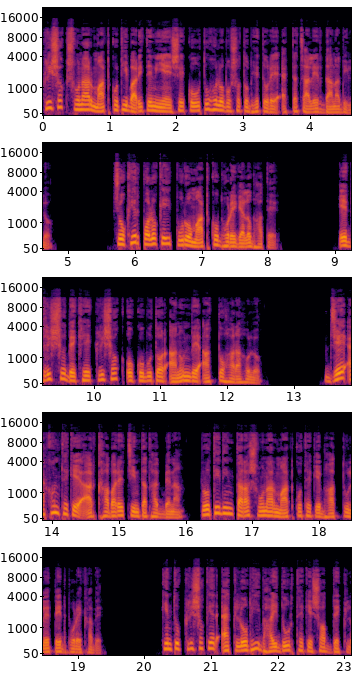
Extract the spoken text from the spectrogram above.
কৃষক সোনার মাটকোটি বাড়িতে নিয়ে এসে কৌতূহলবশত ভেতরে একটা চালের দানা দিল। চোখের পলকেই পুরো মাটকো ভরে গেল ভাতে। এ দৃশ্য দেখে কৃষক ও কবুতর আনন্দে আত্মহারা হল। যে এখন থেকে আর খাবারের চিন্তা থাকবে না, প্রতিদিন তারা সোনার মাটকো থেকে ভাত তুলে পেট ভরে খাবে। কিন্তু কৃষকের এক লোভী ভাই দূর থেকে সব দেখল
